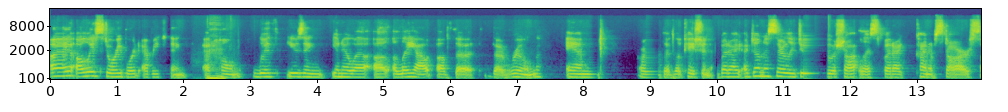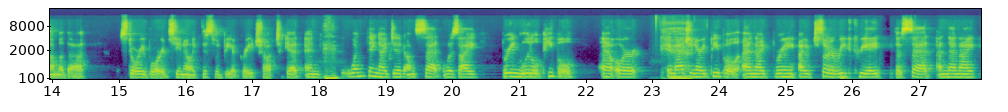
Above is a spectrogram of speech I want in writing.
I I always storyboard everything at mm-hmm. home with using you know a, a, a layout of the the room and or the location, but I, I don't necessarily do a shot list, but I kind of star some of the storyboards, you know, like this would be a great shot to get. And mm-hmm. one thing I did on set was I bring little people uh, or yeah. imaginary people and I bring, I sort of recreate the set and then I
